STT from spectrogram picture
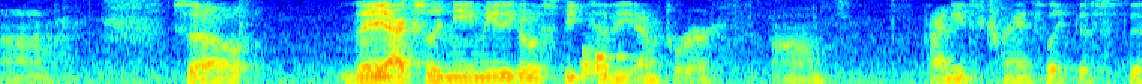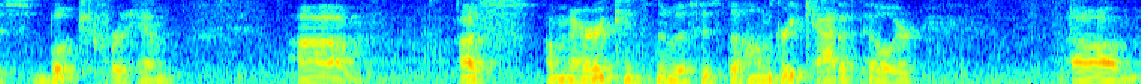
Um, so they actually need me to go speak to the emperor. Um, I need to translate this this book for him. Um, us Americans know this is the hungry caterpillar. Um,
